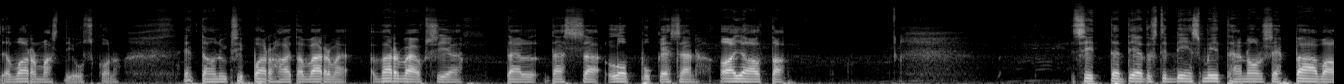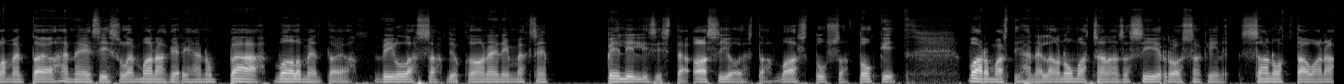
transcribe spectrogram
ja varmasti uskon, että on yksi parhaita värvä, värväyksiä täl, tässä loppukesän ajalta. Sitten tietysti Dean Smith hän on se päävalmentaja, hän ei siis ole manageri, hän on päävalmentaja Villassa, joka on enimmäkseen pelillisistä asioista vastuussa. Toki varmasti hänellä on omat sanansa siirroissakin sanottavana,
